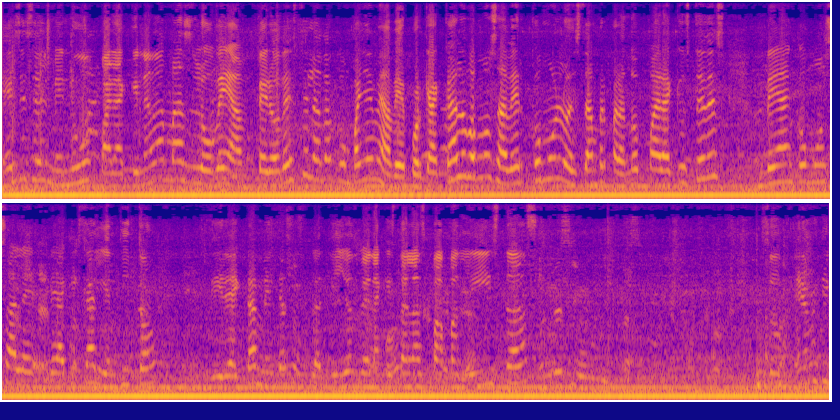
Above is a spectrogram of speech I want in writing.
ese es el menú para que nada más lo vean. Pero de este lado acompáñenme a ver, porque acá lo vamos a ver cómo lo están preparando para que ustedes vean cómo sale de aquí calientito directamente a sus platillos. Ven, aquí están las papas listas. So everything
